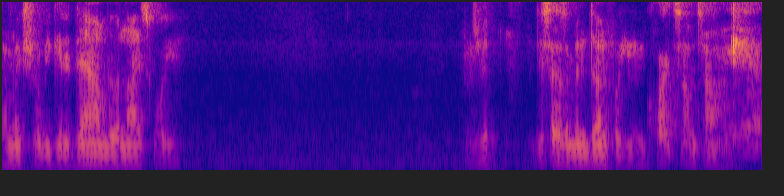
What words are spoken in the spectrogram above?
I'll make sure we get it down real nice for you. This hasn't been done for you in quite some time. Yeah.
